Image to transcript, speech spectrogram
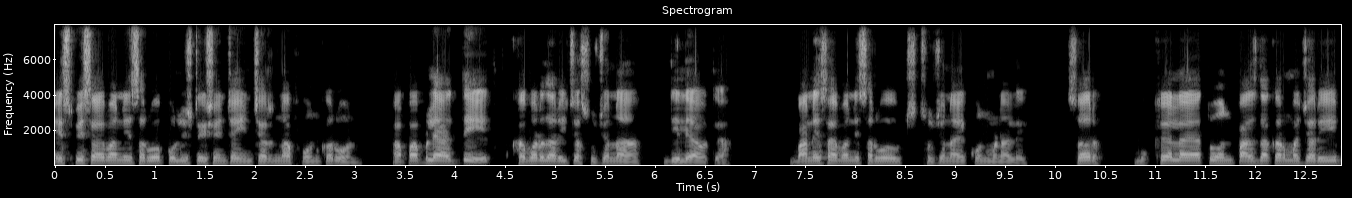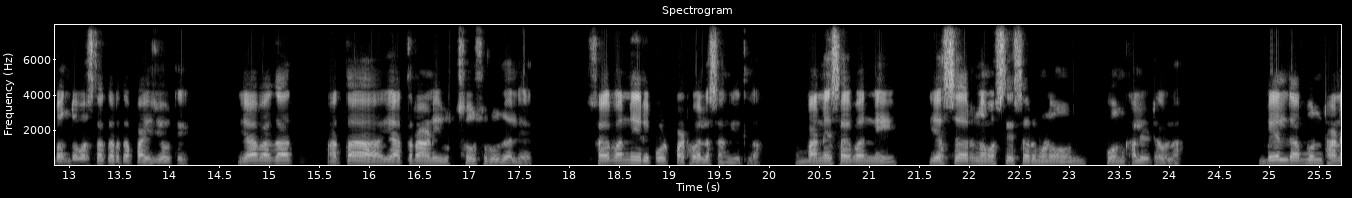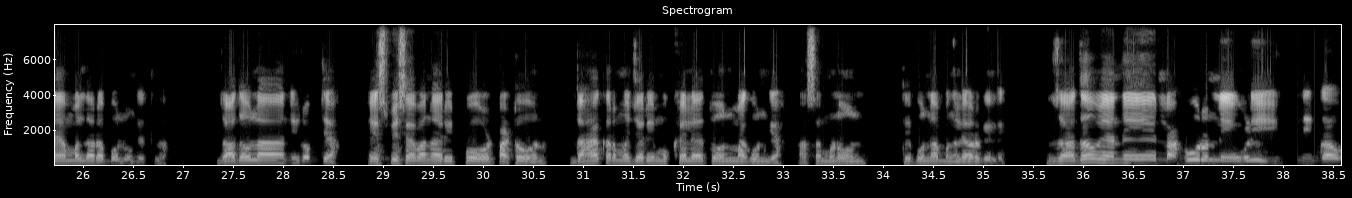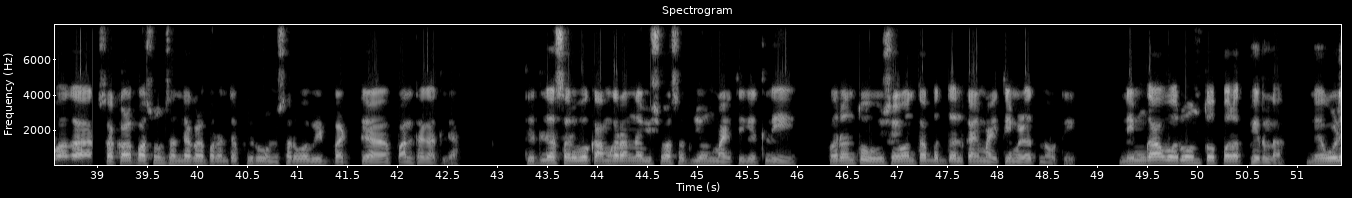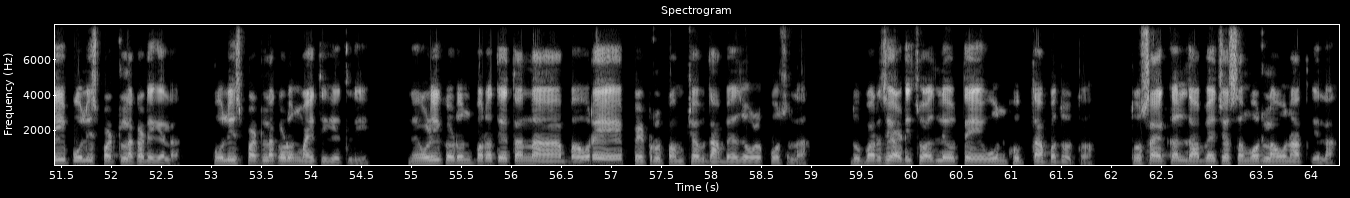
एस पी साहेबांनी सर्व पोलीस स्टेशनच्या इन्चार्जना फोन करून आपापल्या हद्दीत खबरदारीच्या सूचना दिल्या होत्या. बानेसाहेबांनी सर्व सूचना ऐकून म्हणाले सर मुख्यालयातून पाच दहा कर्मचारी बंदोबस्ताकरता पाहिजे होते. या भागात आता यात्रा आणि उत्सव सुरू झाले आहेत. साहेबांनी रिपोर्ट पाठवायला सांगितलं. बाने साहेबांनी यस सर नमस्ते सर म्हणून फोन खाली ठेवला. बेल दाबून ठाणे अंमलदारा बोलून घेतलं. जाधवला निरोप द्या. एस पी साहेबांना रिपोर्ट पाठवून दहा कर्मचारी मुख्यालयातून मागून घ्या असं म्हणून ते पुन्हा बंगल्यावर गेले. जाधव याने लाहूर नेवळी निमगाव भागात सकाळपासून संध्याकाळपर्यंत फिरून सर्व वीट बाट्या पालथ्या घातल्या. तिथल्या सर्व कामगारांना विश्वासात घेऊन माहिती घेतली परंतु शेवंताबद्दल काही माहिती मिळत नव्हती. निमगाववरून तो परत फिरला. नेवळी पोलीस पाटलाकडे गेला. पोलीस पाटलाकडून माहिती घेतली. नेवळीकडून परत येताना भवरे पेट्रोल पंपच्या धाब्याजवळ पोहोचला. दुपारचे अडीच वाजले होते ऊन खूप तापत होतं. तो सायकल धाब्याच्या समोर लावून आत गेला.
